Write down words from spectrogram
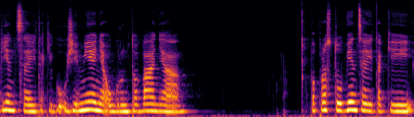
więcej takiego uziemienia, ugruntowania, po prostu więcej takiej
